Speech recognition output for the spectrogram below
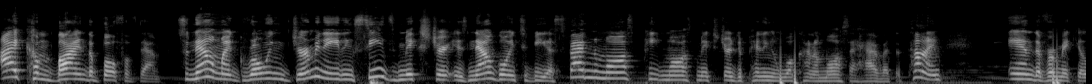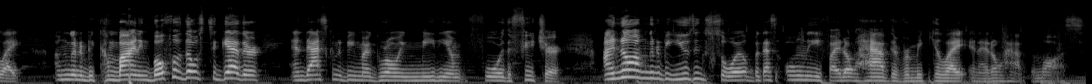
I combined the both of them. So now my growing germinating seeds mixture is now going to be a sphagnum moss, peat moss mixture, depending on what kind of moss I have at the time, and the vermiculite. I'm going to be combining both of those together and that's going to be my growing medium for the future. I know I'm going to be using soil, but that's only if I don't have the vermiculite and I don't have the moss.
